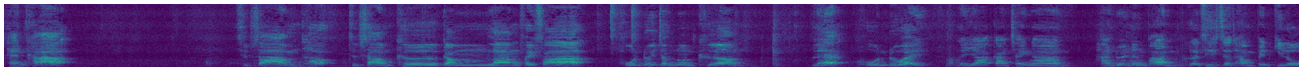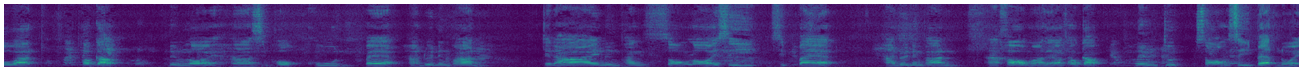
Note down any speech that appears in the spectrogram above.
แทนค่า 13เท่า13 คือกำลังไฟฟ้าคูณด้วยจำนวนเครื่อง และคูณด้วยระยะการใช้งานหารด้วย 1,000 เพื่อที่จะทำเป็นกิโลวัตต์ เท่ากับ 156 คูณ 8 หารด้วย 1,000 จะได้ 1,248 หารด้วย 1,000 หาเข้าออกมาแล้วเท่ากับ 1.248 หน่วย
